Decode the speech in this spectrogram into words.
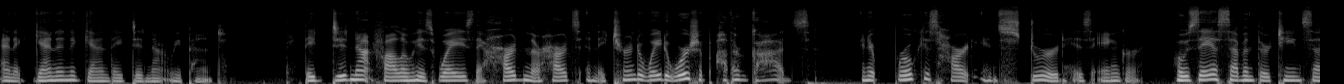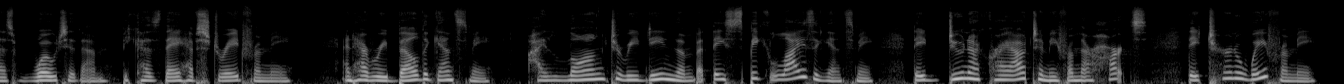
and again and again they did not repent. They did not follow his ways, they hardened their hearts, and they turned away to worship other gods. And it broke his heart and stirred his anger. Hosea 7:13 says, "Woe to them, because they have strayed from me and have rebelled against me. I long to redeem them, but they speak lies against me. They do not cry out to me from their hearts. They turn away from me.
